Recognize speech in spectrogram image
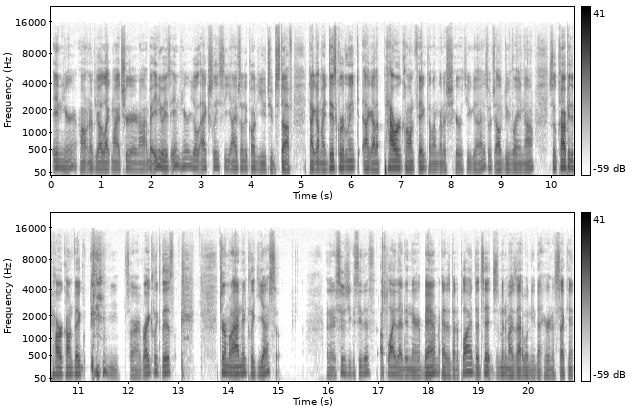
in here. I don't know if y'all like my tree or not, but anyways, in here you'll actually see I have something called YouTube stuff. Now I got my Discord link. I got a power config that I'm gonna share with you guys, which I'll do right now. So copy the power config. Sorry, right click this. terminal admin, click yes. And then as soon as you can see this, apply that in there. Bam, it has been applied. That's it. Just minimize that. We'll need that here in a second.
